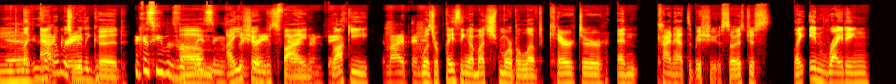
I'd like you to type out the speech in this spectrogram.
Mm, Yeah, like Adam was really good. because he was Um, replacing. a Aisha was fine. Jason, Rocky in my opinion, was replacing a much more beloved character and kind of had some issues. So it's just like in writing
